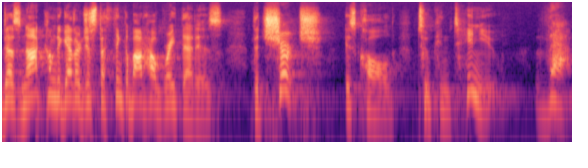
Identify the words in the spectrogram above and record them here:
does not come together just to think about how great that is. The church is called to continue that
